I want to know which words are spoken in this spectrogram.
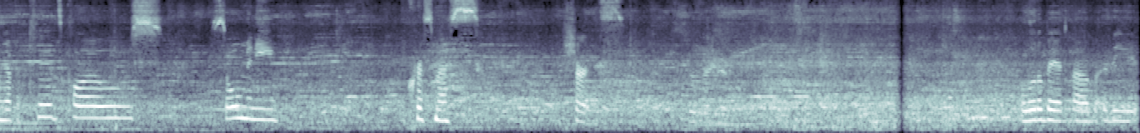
We have the kids' clothes. So many Christmas shirts. A little bit of the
